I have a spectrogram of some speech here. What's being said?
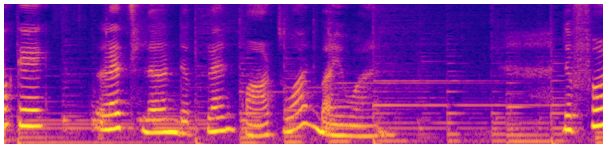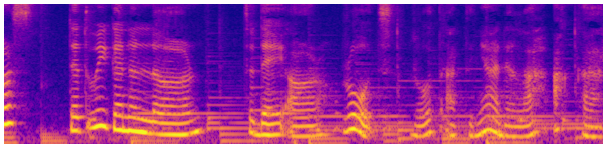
Oke, okay, let's learn the plant parts one by one. The first that we gonna learn Today are roots. Root artinya adalah akar.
